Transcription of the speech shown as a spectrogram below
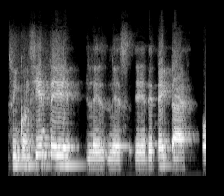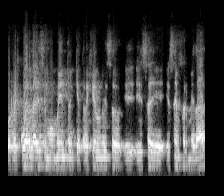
su inconsciente les, eh, detecta o recuerda ese momento en que atrajeron eso, e, esa, esa, enfermedad,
